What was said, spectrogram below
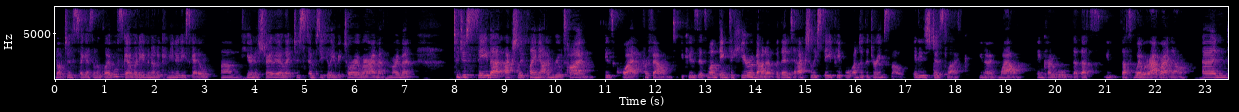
not just, I guess, on a global scale, but even on a community scale um, here in Australia, like just, and particularly Victoria, where I'm at the moment, to just see that actually playing out in real time is quite profound because it's one thing to hear about it, but then to actually see people under the dream spell, it is just like, you know, wow, incredible that that's, that's where we're at right now. And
